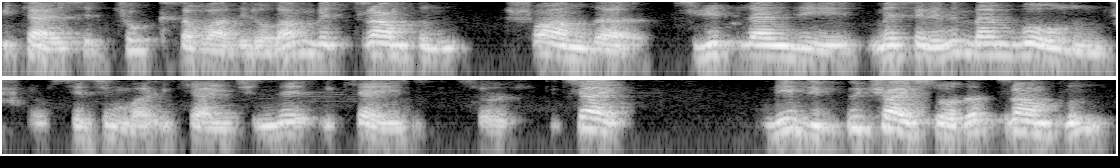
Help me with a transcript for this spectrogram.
Bir tanesi çok kısa vadeli olan ve Trump'ın şu anda kilitlendiği meselenin ben bu olduğunu düşünüyorum. Seçim var iki ay içinde, iki ay sonra, iki ay ne bileyim üç ay sonra Trump'ın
